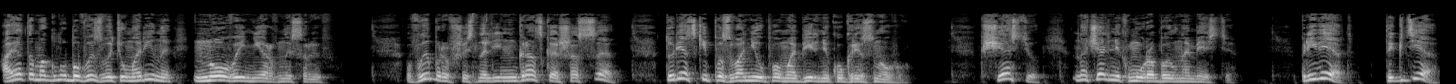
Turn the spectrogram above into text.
А это могло бы вызвать у Марины новый нервный срыв. Выбравшись на Ленинградское шоссе, Турецкий позвонил по мобильнику Грязнову. К счастью, начальник Мура был на месте. «Привет!» «Ты где?»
